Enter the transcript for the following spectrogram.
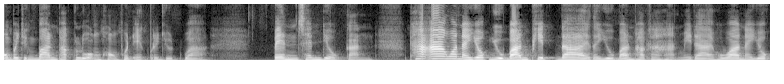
งไปถึงบ้านพักหลวงของพลเอกประยุทธ์ว่า เป็นเช่นเดียวกัน ถ้าอ้างว่านายกอยู่บ้านพิษได้ แต่อยู่บ้านพักทหารไม่ได้ เพราะว่านายก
